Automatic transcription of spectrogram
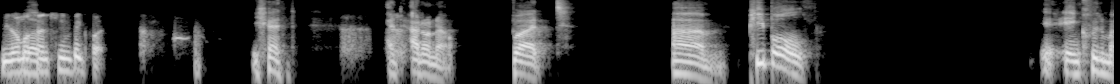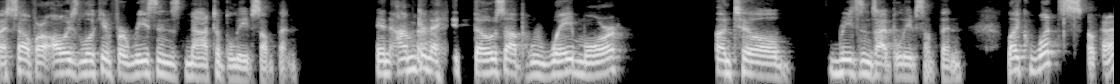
You're almost well, on Team Bigfoot. Yeah. I, I don't know. But um people including myself are always looking for reasons not to believe something. And I'm going to hit those up way more until reasons I believe something. Like what's Okay.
